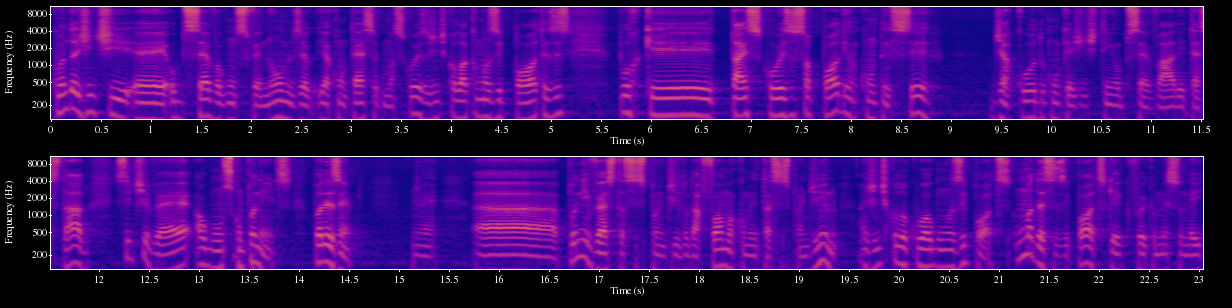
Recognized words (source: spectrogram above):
quando a gente é, observa alguns fenômenos e, e acontece algumas coisas, a gente coloca umas hipóteses porque tais coisas só podem acontecer de acordo com o que a gente tem observado e testado se tiver alguns componentes. Por exemplo, né, uh, o universo está se expandindo da forma como ele está se expandindo, a gente colocou algumas hipóteses. Uma dessas hipóteses, que foi que eu mencionei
